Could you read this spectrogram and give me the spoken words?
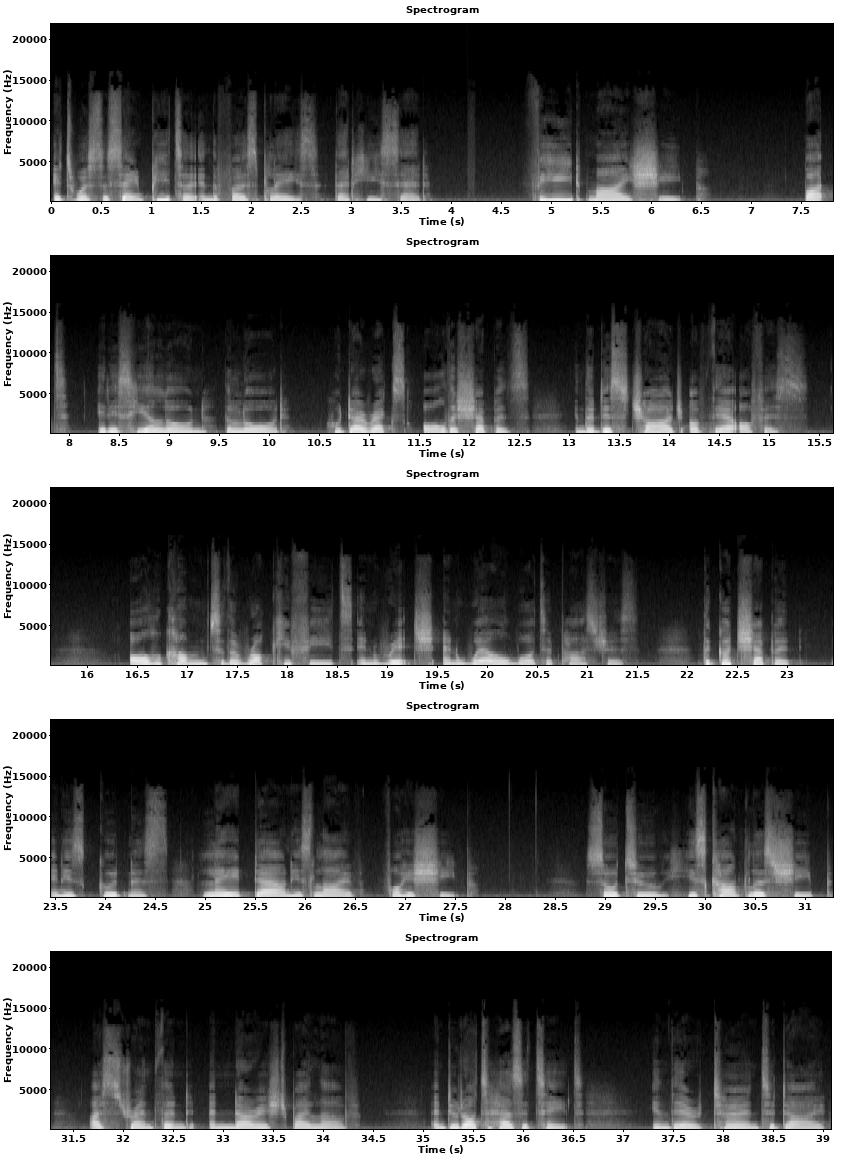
It was to Saint Peter in the first place that he said, Feed my sheep. But it is he alone, the Lord, who directs all the shepherds in the discharge of their office. All who come to the rock he feeds in rich and well watered pastures. The Good Shepherd in his goodness laid down his life for his sheep. So too his countless sheep are strengthened and nourished by love, and do not hesitate in their turn to die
